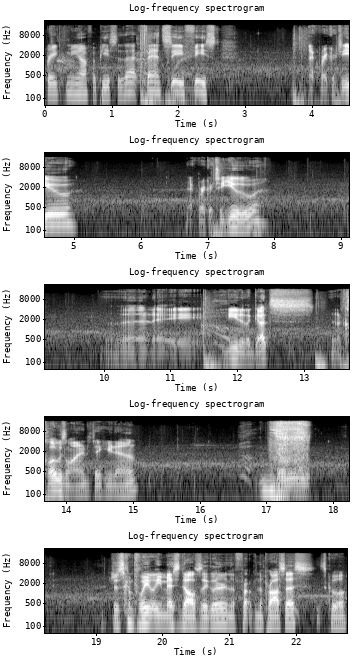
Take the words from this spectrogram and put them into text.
Break me off a piece of that fancy feast. Neckbreaker to you. Neckbreaker to you. And then a knee to the guts. And a clothesline to take you down. Just completely missed Dolph Ziggler in the in the process. It's cool.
